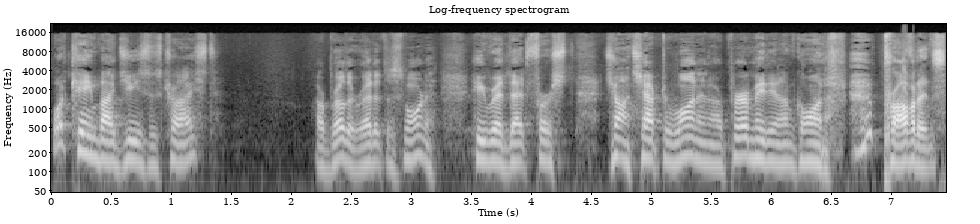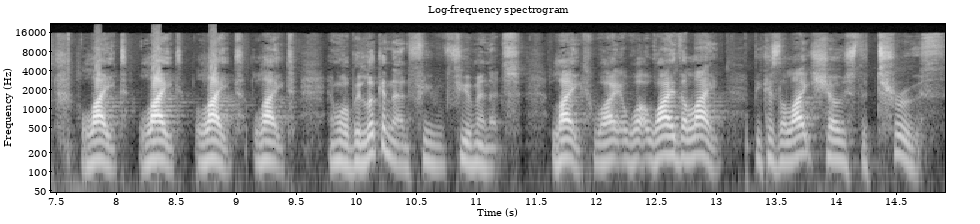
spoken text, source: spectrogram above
What came by Jesus Christ? Our brother read it this morning. He read that first John chapter 1 in our prayer meeting. I'm going, providence, light, light, light, light. And we'll be looking at that in a few, few minutes. Light. Why, why the light? Because the light shows the truth.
